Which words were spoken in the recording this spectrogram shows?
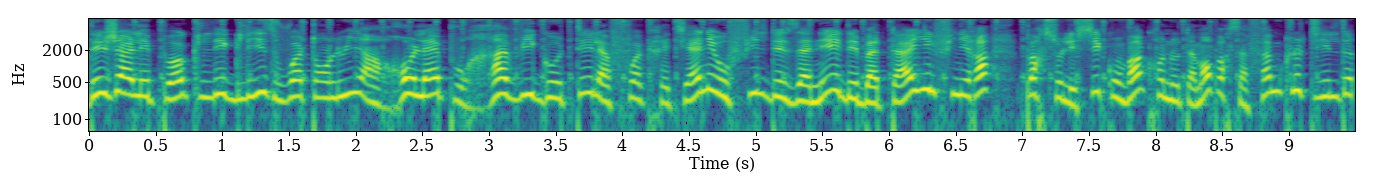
déjà à l'époque, l'Église voit en lui un relais pour ravigoter la foi chrétienne et au fil des années et des batailles, il finira par se laisser convaincre notamment par sa femme Clotilde.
